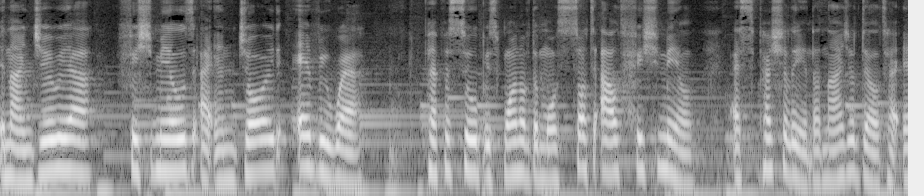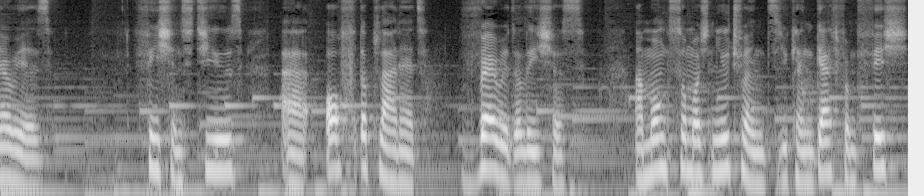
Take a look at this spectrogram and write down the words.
In Nigeria, fish meals are enjoyed everywhere. Pepper soup is one of the most sought out fish meal, especially in the Niger Delta areas. Fish and stews are off the planet, very delicious. Among so much nutrients you can get from fish,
